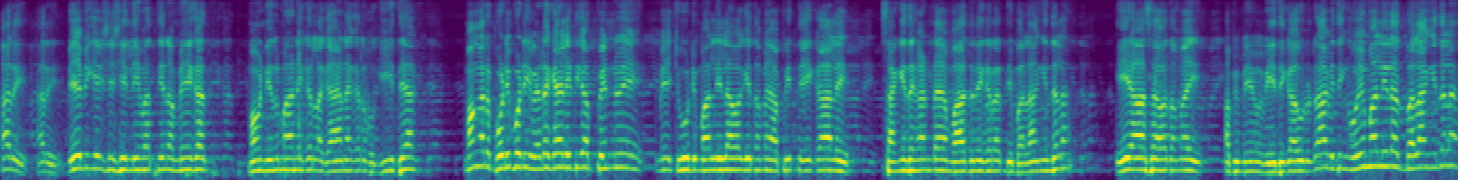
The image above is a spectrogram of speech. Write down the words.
හරි හරි බේබිගේ විශේෂ ඉල්ලීමක් තියෙනවා මේකත් මම නිර්මාණය කරලා ගායනා කරපු ගීතයක් මම අර පොඩි පොඩි වැඩ කැලි ටිකක් පෙන්නුවේ මේ චූටි මල්ලිලා වගේ තමයි අපිත් ඒ කාලේ සංගීත කණ්ඩායම වාදනය කරද්දි බලන් ඉඳලා ඒ ආසාව තමයි අපි මෙහෙම වේදිකාවකට ආවේ. ඉතින් ওই මල්ලිලාත් බලන් ඉඳලා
